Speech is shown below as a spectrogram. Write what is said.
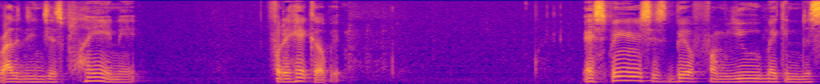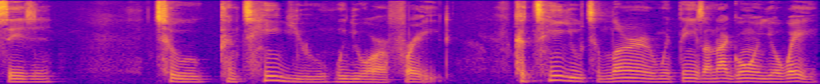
rather than just playing it for the heck of it. Experience is built from you making a decision to continue when you are afraid. Continue to learn when things are not going your way.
